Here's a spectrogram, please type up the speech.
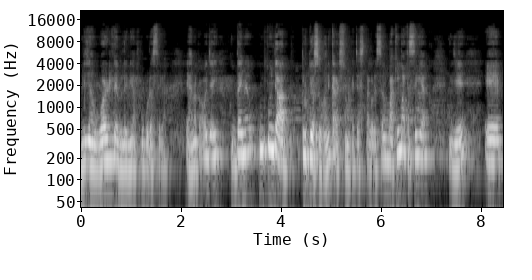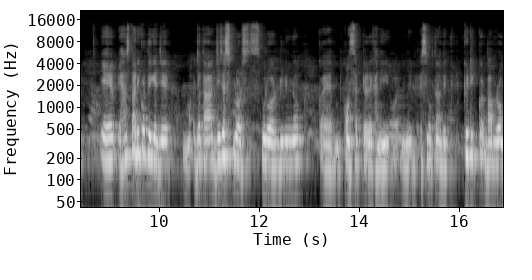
রিলিজন ওয়ার্ল্ড লেভেলে নিয়ে ফুকুর আছে এহানকা ও যাই হুদ্দাই কোন কোন জায়গা ত্রুটি আছে ওখানে কারেকশন করার চেষ্টা করেছে। বাকি মাত আছে গিয়া যে এ এহান স্টাডি করতে গিয়ে যে যেটা যে যে স্কুলের স্কুলের বিভিন্ন কনসেপ্টের এখানে এসি বক্তব্য ক্রিটিক বা রং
